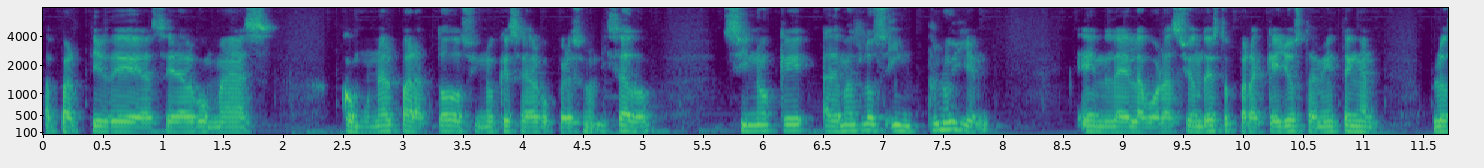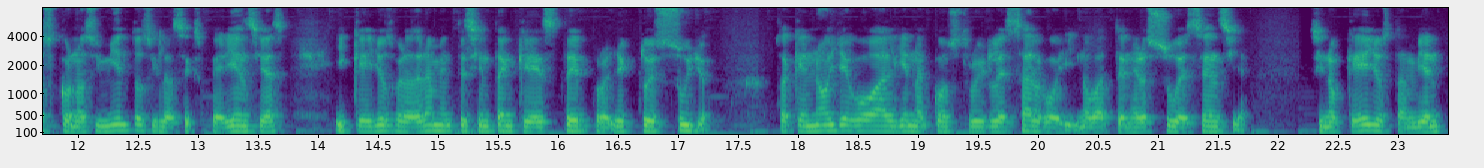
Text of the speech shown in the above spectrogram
a partir de hacer algo más comunal para todos, sino que sea algo personalizado, sino que además los incluyen en la elaboración de esto para que ellos también tengan los conocimientos y las experiencias y que ellos verdaderamente sientan que este proyecto es suyo. O sea, que no llegó alguien a construirles algo y no va a tener su esencia, sino que ellos también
